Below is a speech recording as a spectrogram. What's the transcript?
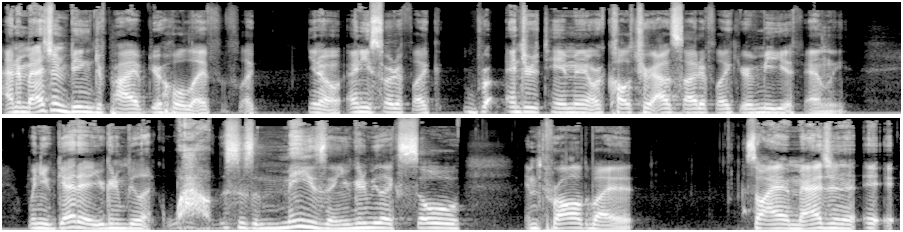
And imagine being deprived your whole life of like, you know, any sort of like entertainment or culture outside of like your immediate family. When you get it, you're gonna be like, wow, this is amazing. You're gonna be like so enthralled by it. So I imagine it, it,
